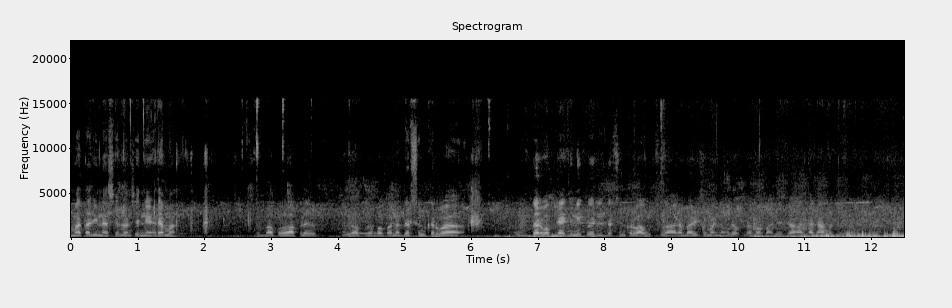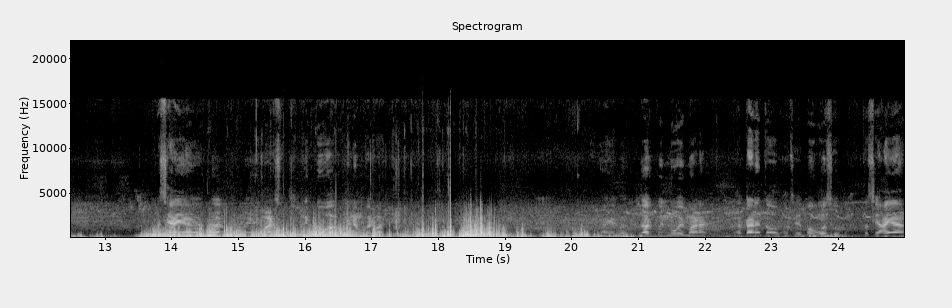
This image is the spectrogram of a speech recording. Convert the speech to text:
માતાજીના સેલન છે નેહડામાં. બાપા આપણે પૂરા બાપાના દર્શન કરવા દર વખતે અહીંથી નીકળો એટલે દર્શન કરવા આવું છું. આ રબારી સમાજના ઉરાપુરા બાપા છે જહાતા નામ હતું. પછી અહીંયા દર માણસો આવે પૂનમ કરવા. દર પૂનમ હોય માણસ અટાણે તો શું છે, બહુ ઓછું. પછી અહીંયા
